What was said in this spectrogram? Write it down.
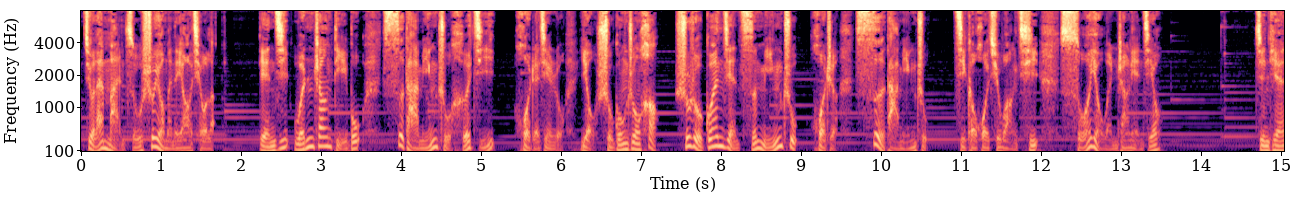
就来满足书友们的要求了，点击文章底部四大名著合集，或者进入有书公众号，输入关键词“名著”或者“四大名著”，即可获取往期所有文章链接哦。今天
